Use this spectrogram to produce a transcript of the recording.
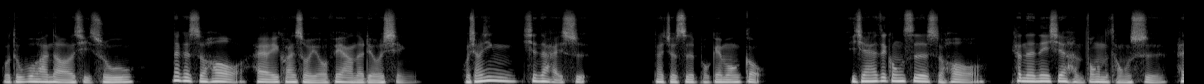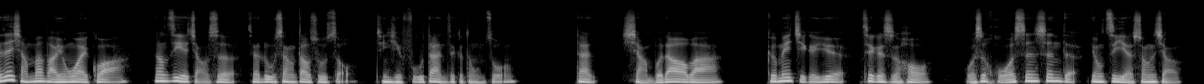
我徒步环岛的起初，那个时候还有一款手游非常的流行，我相信现在还是，那就是 Pokemon Go。以前还在公司的时候，看着那些很疯的同事，还在想办法用外挂让自己的角色在路上到处走，进行孵蛋这个动作，但想不到吧？隔没几个月，这个时候我是活生生的用自己的双脚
